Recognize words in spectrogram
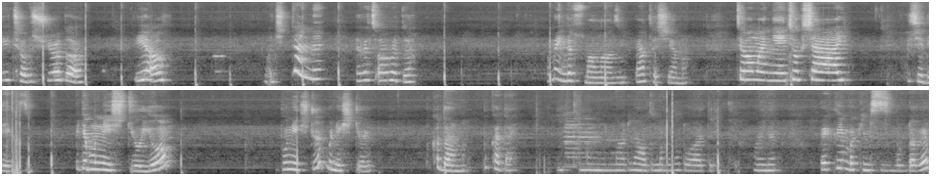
İyi çalışıyor da. İyi al. Cidden mi? Evet al. Ama elinde tutman lazım. Ben taşıyamam. Tamam anne çok şey. Bir şey değil kızım. Bir de bunu istiyorum. Bunu istiyorum, bunu istiyorum. Bu kadar mı? Bu kadar. Tamam bunlardan aldığında bana dua edelim. Aynen. Bekleyin bakayım siz burada bir.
